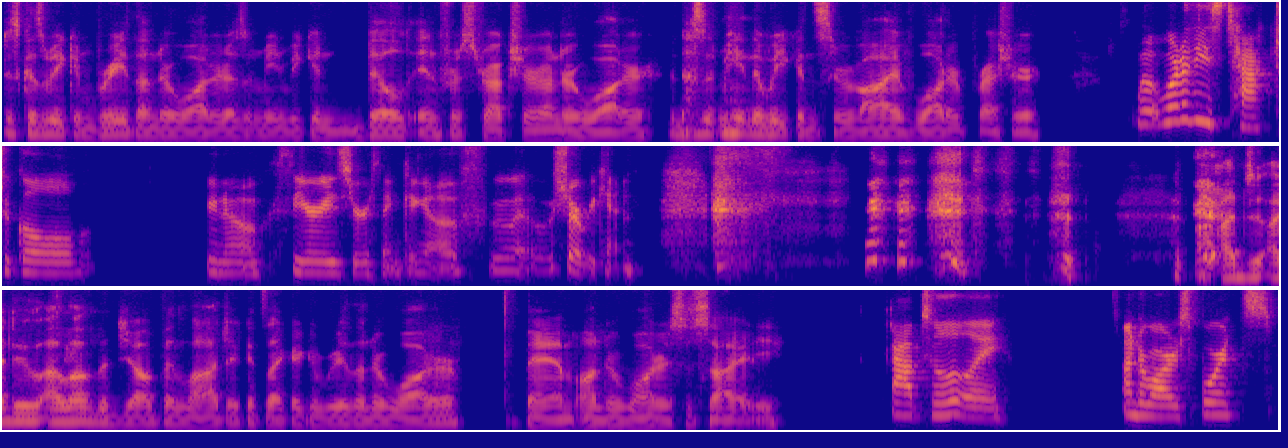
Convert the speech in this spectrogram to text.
just because we can breathe underwater doesn't mean we can build infrastructure underwater. It doesn't mean that we can survive water pressure. What what are these tactical, you know, theories you're thinking of? Sure, we can. I, do, I do I love the jump in logic. It's like I can breathe underwater. Bam, underwater society. Absolutely. Underwater sports.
